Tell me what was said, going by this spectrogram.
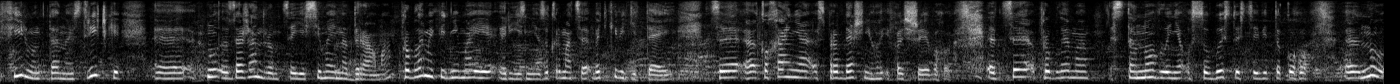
фільму, даної стрічки, е, ну за жанром це є сімейна драма. Проблеми піднімає різні. Зокрема, це батьків і дітей, це е, кохання справдешнього і фальшивого, це проблема становлення особистості від такого, ну.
